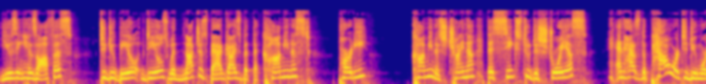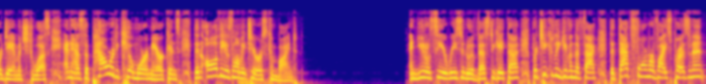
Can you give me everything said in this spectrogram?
using his office to do deal, deals with not just bad guys, but the communist party, communist China that seeks to destroy us and has the power to do more damage to us and has the power to kill more Americans than all the Islamic terrorists combined and you don't see a reason to investigate that, particularly given the fact that that former vice president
